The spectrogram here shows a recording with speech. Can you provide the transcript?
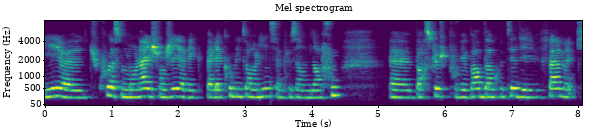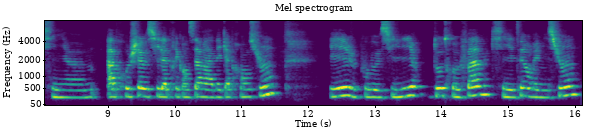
Et euh, du coup, à ce moment-là, échanger avec bah, la communauté en ligne, ça me faisait un bien fou. Parce que je pouvais voir d'un côté des femmes qui approchaient aussi l'après-cancer avec appréhension. Et je pouvais aussi lire d'autres femmes qui étaient en rémission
